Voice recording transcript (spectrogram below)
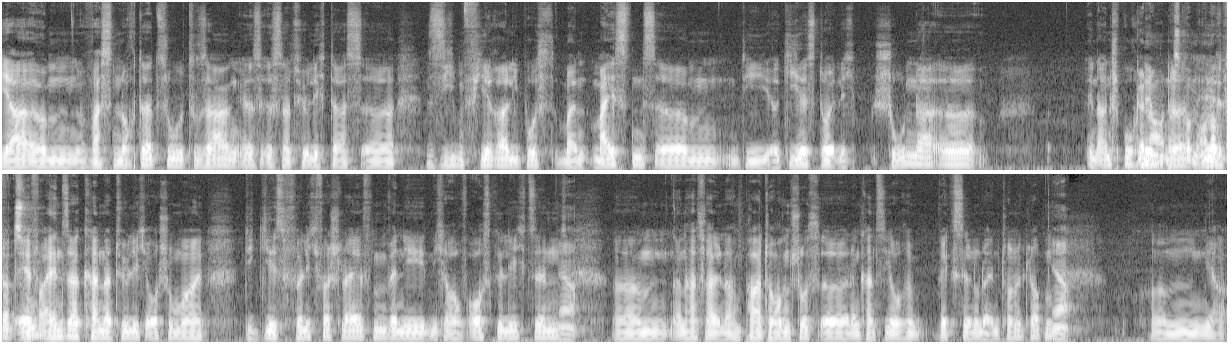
Ja, ähm, was noch dazu zu sagen ist, ist natürlich, dass äh, 7-4er Lipos meistens ähm, die äh, Gears deutlich schonender äh, in Anspruch genau, nimmt. Genau, das ne? kommt auch noch dazu. F1er kann natürlich auch schon mal die Gears völlig verschleifen, wenn die nicht darauf ausgelegt sind. Ja. Ähm, dann hast du halt nach ein paar tausend Schuss, äh, dann kannst du die auch wechseln oder in die Tonne kloppen. Ja. Ähm, ja,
